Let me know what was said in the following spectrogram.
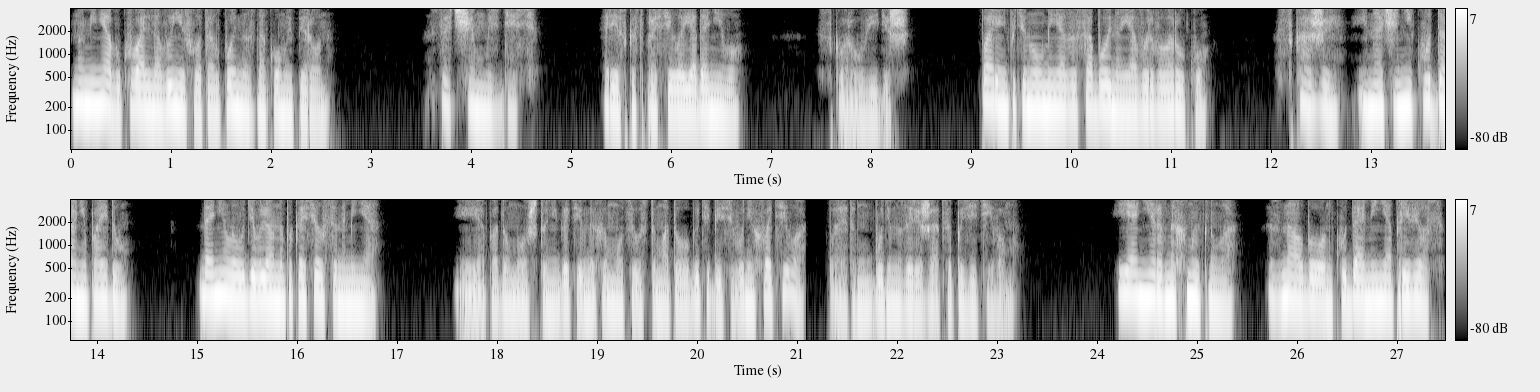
Но меня буквально вынесло толпой на знакомый перрон. «Зачем мы здесь?» — резко спросила я Данилу. «Скоро увидишь». Парень потянул меня за собой, но я вырвала руку. Скажи, иначе никуда не пойду. Данила удивленно покосился на меня. И я подумал, что негативных эмоций у стоматолога тебе сегодня хватило, поэтому будем заряжаться позитивом. Я нервно хмыкнула. Знал бы он, куда меня привез.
